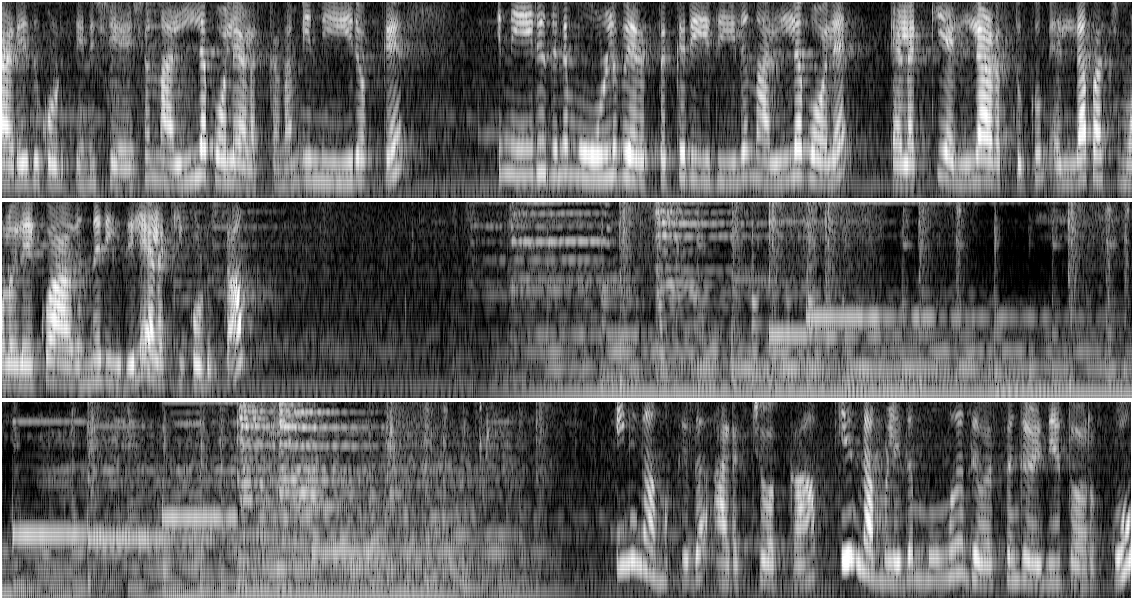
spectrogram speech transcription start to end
ആഡ് ചെയ്ത് കൊടുത്തതിന് ശേഷം നല്ല പോലെ ഇളക്കണം. ഈ നീരൊക്കെ ഈ നീര് ഇതിന്റെ മുകളിൽ വരത്തക്ക രീതിയിൽ നല്ല പോലെ ഇളക്കി എല്ലായിടത്തേക്കും എല്ലാ പച്ചമുളകിലേക്കും ആകുന്ന രീതിയിൽ ഇളക്കി കൊടുക്കാം. നമുക്കിത് അടച്ചു വെക്കാം. ഇനി നമ്മളിത് മൂന്ന് ദിവസം കഴിഞ്ഞ് തുറക്കും.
